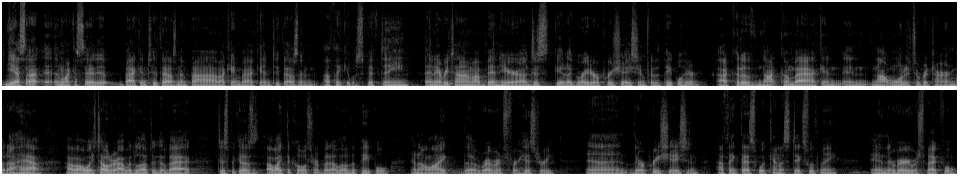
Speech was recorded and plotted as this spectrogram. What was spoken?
Yes, I, and like I said, it, back in 2005, I came back in 2000, I think it was 15. And every time I've been here, I just get a greater appreciation for the people here. I could have not come back and, and not wanted to return, but I have. I've always told her I would love to go back just because I like the culture, but I love the people and I like the reverence for history and their appreciation. I think that's what kind of sticks with me. And they're very respectful,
